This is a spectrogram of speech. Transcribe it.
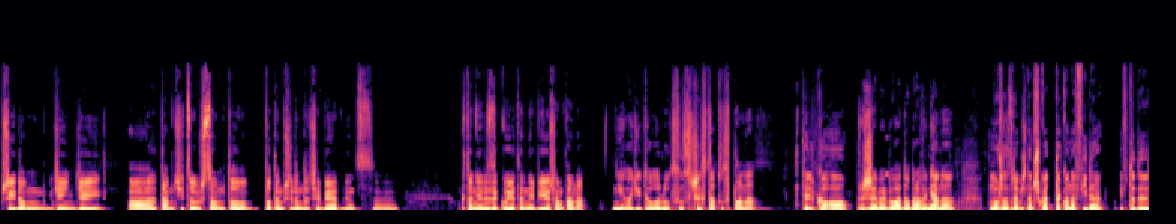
przyjdą gdzie indziej, a tamci, co już są, to potem przyjdą do ciebie, więc e, kto nie ryzykuje, ten nie bije szampana. Nie chodzi tu o luksus czy status pana. Tylko o... Żeby była dobra wymiana. Można zrobić na przykład tako na FIDE i wtedy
